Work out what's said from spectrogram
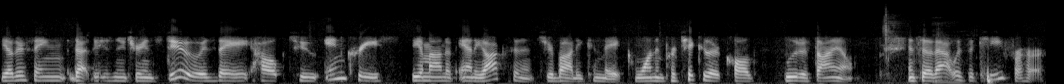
the other thing that these nutrients do is they help to increase the amount of antioxidants your body can make, one in particular called glutathione. And so that was the key for her.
